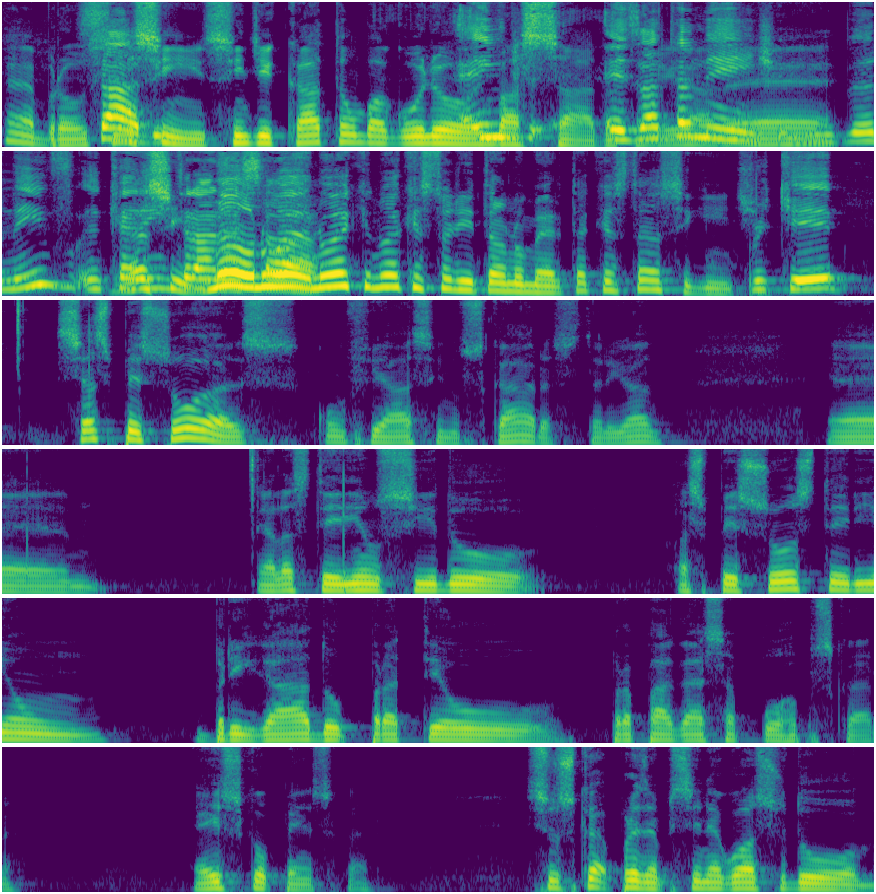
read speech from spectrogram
É, bro, Sabe? assim, sindicato é um bagulho é embaçado. tá Exatamente. ligado? Eu nem É, quero assim, entrar não, nessa. não, é, não, é que, não é questão de entrar no mérito, a questão é a seguinte. Porque. se as pessoas confiassem nos caras, tá ligado? É, elas teriam sido. As pessoas teriam brigado pra ter o. pra pagar essa porra pros caras. É isso que eu penso, cara. Se os, por exemplo, esse negócio do.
